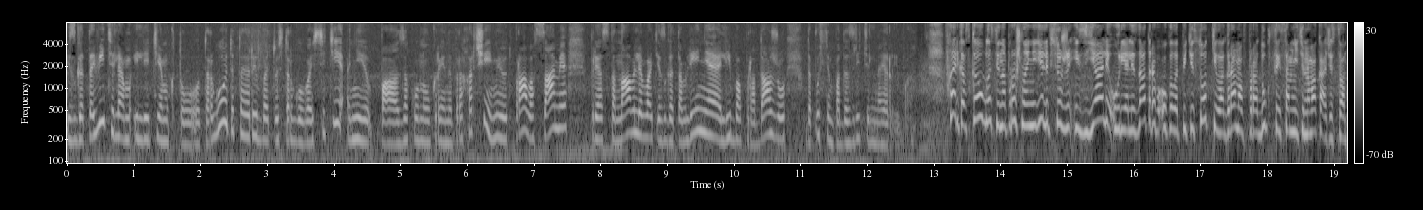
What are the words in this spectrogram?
изготовителям или тем, кто торгует этой рыбой, то есть торговой сети, они по закону Украины про харчи имеют право сами приостанавливать изготовление либо продажу, допустим, подозрительной рыбы. В Харьковской области на прошлой неделе все же изъяли у реализаторов около 500 килограммов продукции сомнительного качества.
